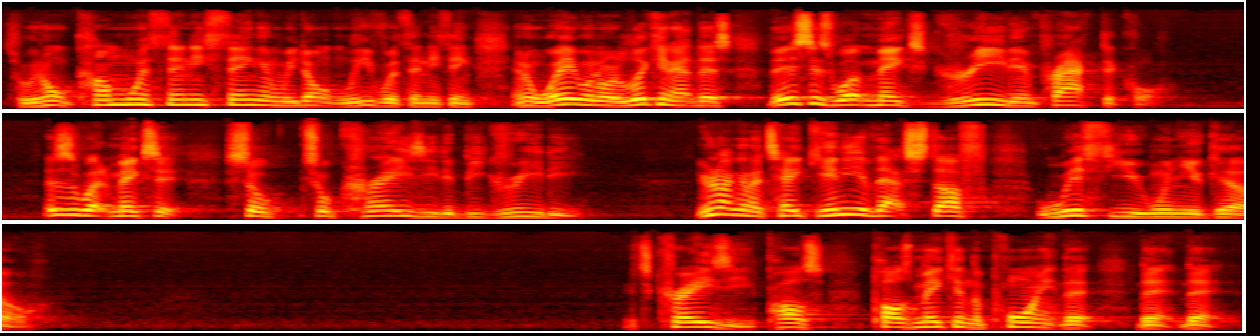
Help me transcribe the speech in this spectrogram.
So we don't come with anything and we don't leave with anything. In a way, when we're looking at this, this is what makes greed impractical. This is what makes it so, so crazy to be greedy. You're not going to take any of that stuff with you when you go. It's crazy. Paul's, Paul's making the point that, that, that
